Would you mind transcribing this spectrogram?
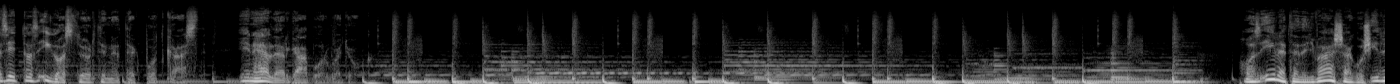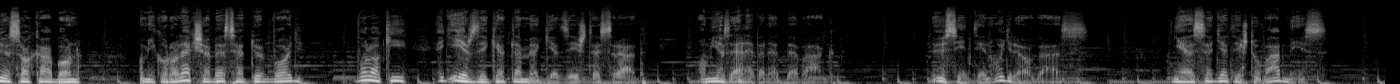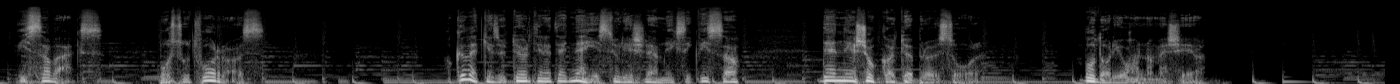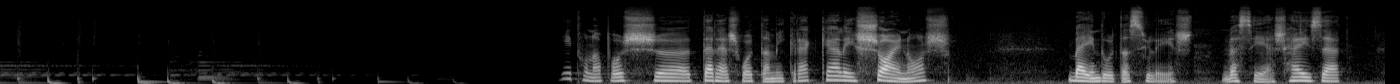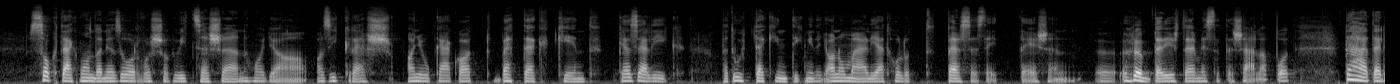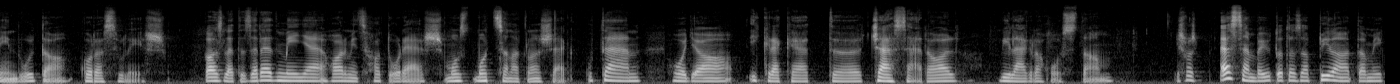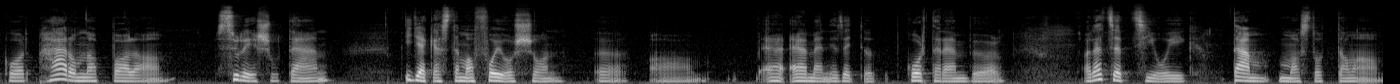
Ez itt az Igaz Történetek Podcast. Én Heller Gábor vagyok. Ha az életed egy válságos időszakában, amikor a legsebezhetőbb vagy, valaki egy érzéketlen megjegyzést tesz rád, ami az elevenedbe vág. Őszintén, hogy reagálsz? Nyelsz egyet és tovább mész? Visszavágsz? Bosszút forralsz? A következő történet egy nehéz szülésre emlékszik vissza, de ennél sokkal többről szól. Bodor Johanna mesél. Hét hónapos terhes voltam ikrekkel, és sajnos beindult a szülés. Veszélyes helyzet. Szokták mondani az orvosok viccesen, hogy a, az ikres anyukákat betegként kezelik, tehát úgy tekintik, mint egy anomáliát, holott persze ez egy teljesen örömteli és természetes állapot. Tehát elindult a koraszülés. Az lett az eredménye 36 órás moccanatlanság után, hogy a ikreket császárral világra hoztam. És most eszembe jutott az a pillanat, amikor három nappal a szülés után igyekeztem a folyosón a, el, elmenni, ez egy korteremből. A recepcióig támasztottam a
